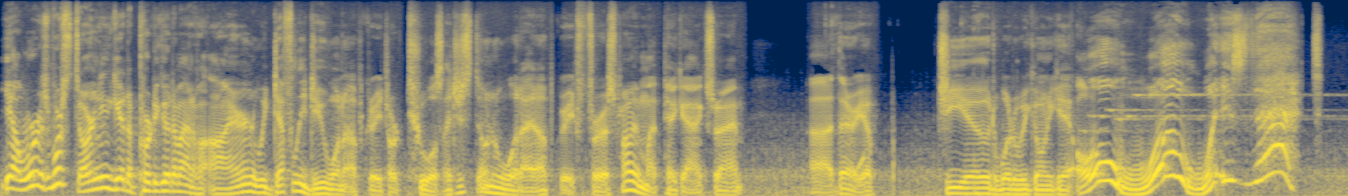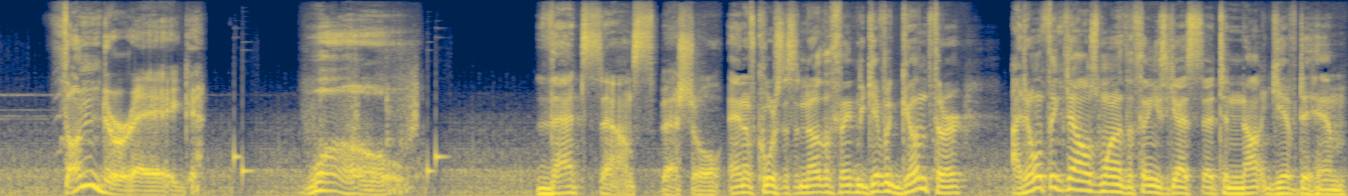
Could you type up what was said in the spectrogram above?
Yeah, we're, we're starting to get a pretty good amount of iron. We definitely do want to upgrade our tools. I just don't know what I upgrade first. Probably my pickaxe, right? Uh, there you go. Geode, what are we going to get? Oh, whoa, what is that? Thunder egg. Whoa. That sounds special. And of course, it's another thing to give a Gunther. I don't think that was one of the things you guys said to not give to him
